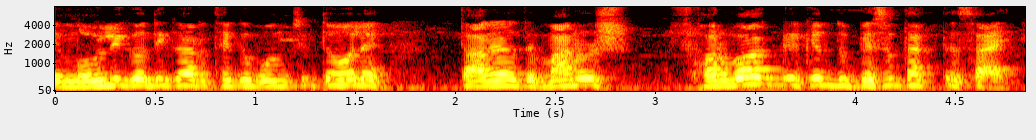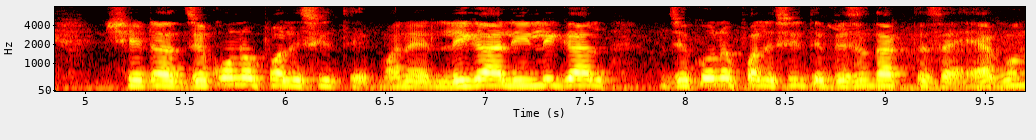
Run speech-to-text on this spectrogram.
এই মৌলিক অধিকার থেকে বঞ্চিত হলে তারা মানুষ সর্বাগ্রে কিন্তু বেঁচে থাকতে চায়। সেটা যে কোনো পলিসিতে মানে লিগাল ইলিগাল যে কোনো পলিসিতে বেঁচে থাকতে চায়। এখন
